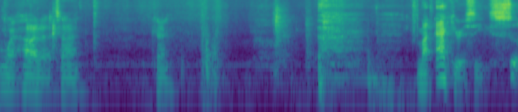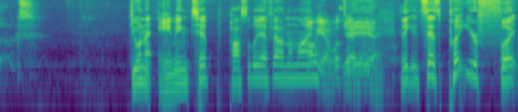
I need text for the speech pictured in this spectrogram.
I went high that time. Okay. My accuracy sucks. Do you want an aiming tip possibly I found online? Oh yeah, we'll take Yeah, yeah, yeah. I think it says put your foot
